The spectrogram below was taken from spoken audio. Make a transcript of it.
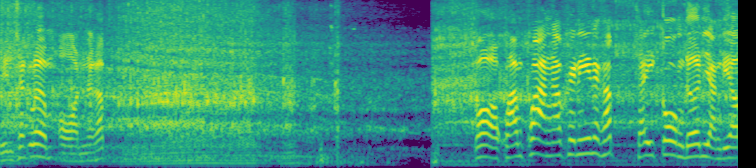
ดินชักเริ่มอ่อนนะครับ ก็ความกว้างเอาแค่นี้นะครับ ใช้โก้งเดินอย่างเดียว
